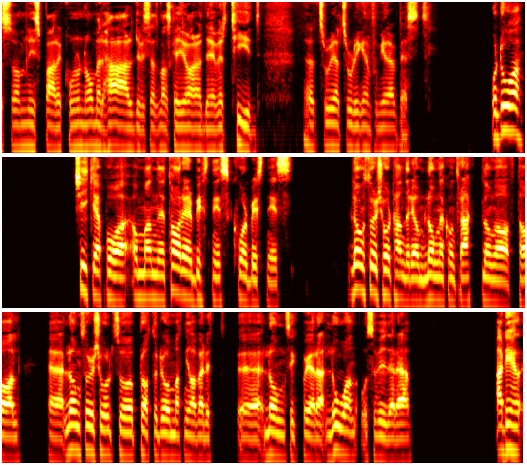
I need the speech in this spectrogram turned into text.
som ni sparekonomer har, det vill säga att man ska göra det över tid, tror jag troligen fungerar bäst. Och då kikar jag på, om man tar er business, core business, long story short handlar det om långa kontrakt, långa avtal. Eh, long story short så pratar du om att ni har väldigt eh, lång sikt på era lån och så vidare. Är det,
